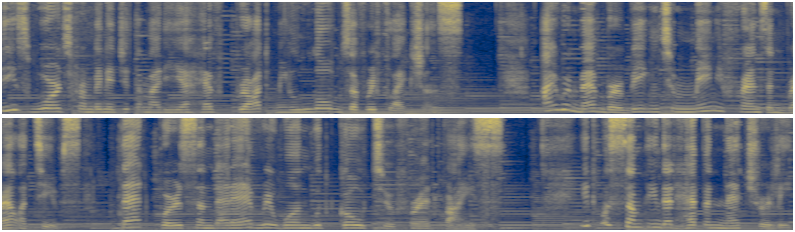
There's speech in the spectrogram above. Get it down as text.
These words from Benedita Maria have brought me loads of reflections. I remember being to many friends and relatives that person that everyone would go to for advice. It was something that happened naturally,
